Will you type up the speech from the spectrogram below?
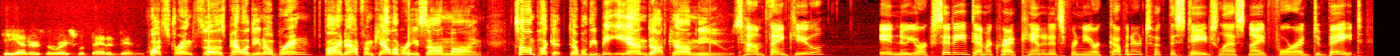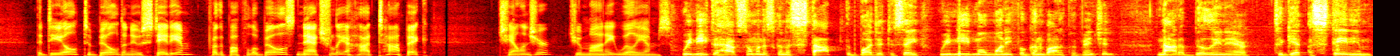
he enters the race with that advantage. What strengths does Paladino bring? Find out from Calabrese online. Tom Puckett, WBEN.com News. Tom, thank you. In New York City, Democrat candidates for New York governor took the stage last night for a debate. The deal to build a new stadium for the Buffalo Bills, naturally a hot topic. Challenger Jumaane Williams. We need to have someone that's going to stop the budget to say we need more money for gun violence prevention, not a billionaire to get a stadium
